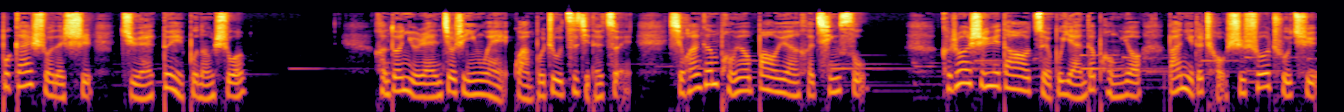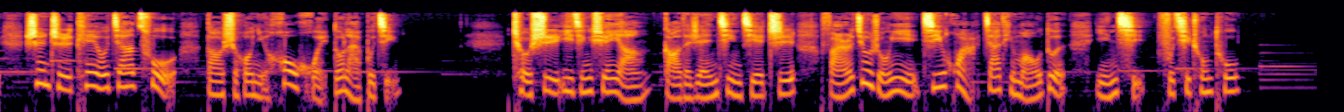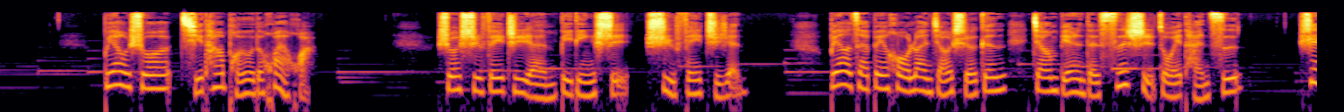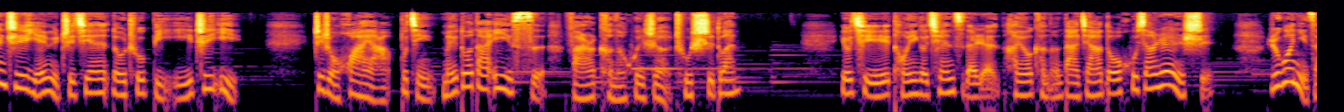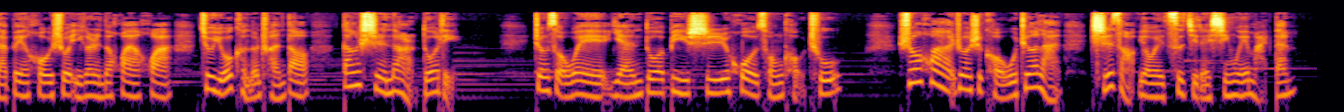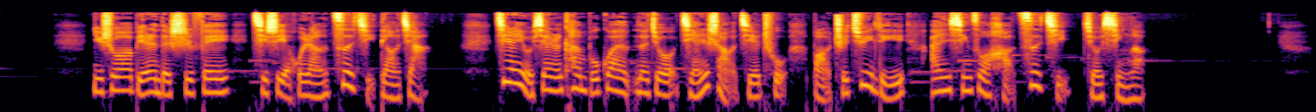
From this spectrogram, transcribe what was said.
不该说的事绝对不能说。很多女人就是因为管不住自己的嘴，喜欢跟朋友抱怨和倾诉。可若是遇到嘴不严的朋友，把你的丑事说出去，甚至添油加醋，到时候你后悔都来不及。丑事一经宣扬，搞得人尽皆知，反而就容易激化家庭矛盾，引起夫妻冲突。不要说其他朋友的坏话，说是非之人必定是是非之人，不要在背后乱嚼舌根，将别人的私事作为谈资。甚至言语之间露出鄙夷之意，这种话呀，不仅没多大意思，反而可能会惹出事端。尤其同一个圈子的人，很有可能大家都互相认识。如果你在背后说一个人的坏话，就有可能传到当事人的耳朵里。正所谓言多必失，祸从口出。说话若是口无遮拦，迟早要为自己的行为买单。你说别人的是非，其实也会让自己掉价。既然有些人看不惯，那就减少接触，保持距离，安心做好自己就行了。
